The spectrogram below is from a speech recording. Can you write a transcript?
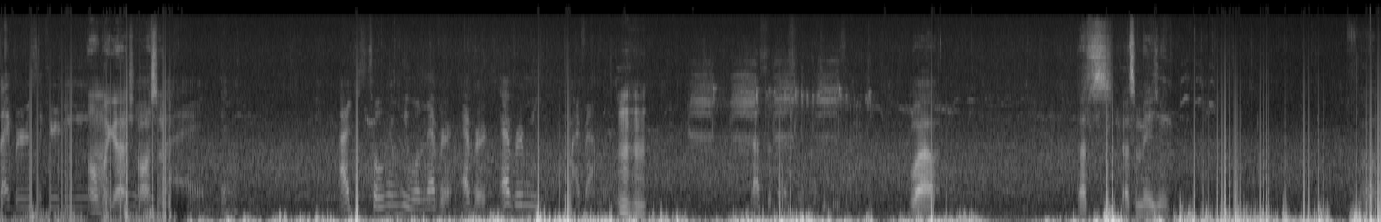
cybersecurity. Oh my gosh, awesome. I, I just told him he will never, ever, ever meet my family. Mm-hmm. That's the best thing I could do for him. Wow. That's that's amazing. Wow.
